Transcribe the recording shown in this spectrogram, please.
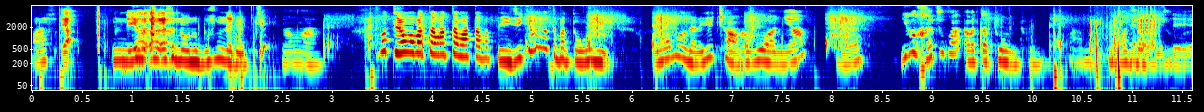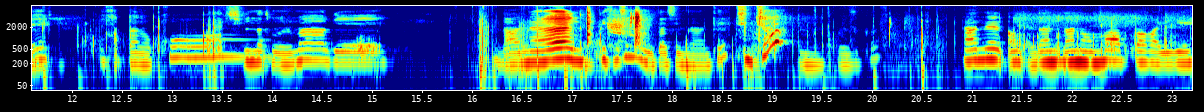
알았어. 야, 근데 야, 야, 근데 오늘 무슨 날이었지? 영아 맞다, 영화 맞다, 맞다, 맞다, 맞다. 이제 기억났다, 맞다. 오늘 영화 보는 날이지 참. 바보 아니야? 왜? 이거 가져가 아 맞다 돈 돈 아, 돈 가지고 네. 가는데 갖다 놓고 지금 나 돈 얼마 하게 나는 그 40만 원 있다 지금 나한테 진짜? 응 보여줄까? 나는 어, 난 나는 엄마 아빠가 이게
